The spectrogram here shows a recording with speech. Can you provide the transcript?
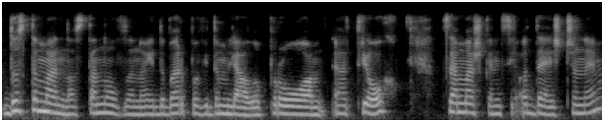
достеменно встановлено і ДБР повідомляло про е, трьох: це мешканці Одещини.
